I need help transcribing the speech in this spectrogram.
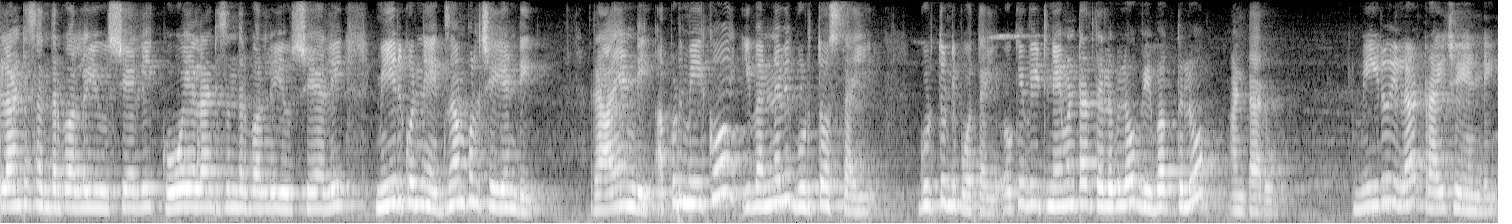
ఎలాంటి సందర్భాల్లో యూజ్ చేయాలి? కో ఎలాంటి సందర్భాల్లో యూజ్ చేయాలి? మీరు కొన్ని ఎగ్జాంపుల్ చేయండి. రాయండి. అప్పుడు మీకు ఇవన్నవి గుర్తొస్తాయి. గుర్తుండిపోతాయి. ఓకే వీటిని ఏమంటారు తెలుగులో? విభక్తులు అంటారు. మీరు ఇలా ట్రై చేయండి.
